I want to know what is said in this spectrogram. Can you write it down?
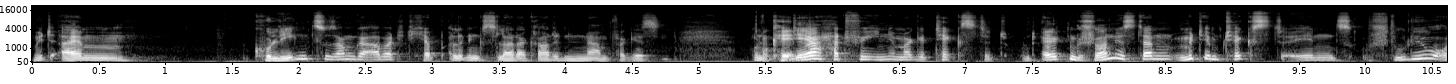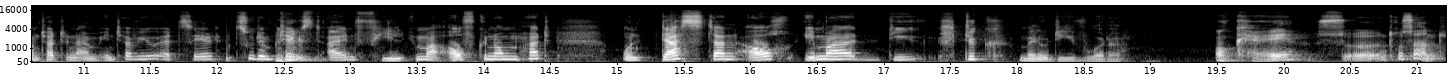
mit einem Kollegen zusammengearbeitet. Ich habe allerdings leider gerade den Namen vergessen. Und okay. der hat für ihn immer getextet. Und Elton John ist dann mit dem Text ins Studio und hat in einem Interview erzählt, zu dem mhm. Text einfiel, immer aufgenommen hat und das dann auch immer die Stückmelodie wurde. Okay, ist äh, interessant.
